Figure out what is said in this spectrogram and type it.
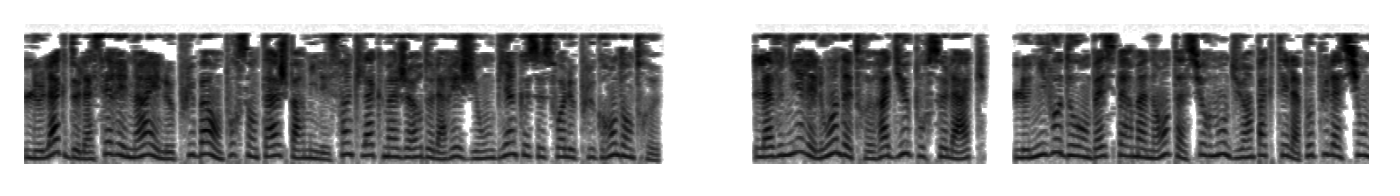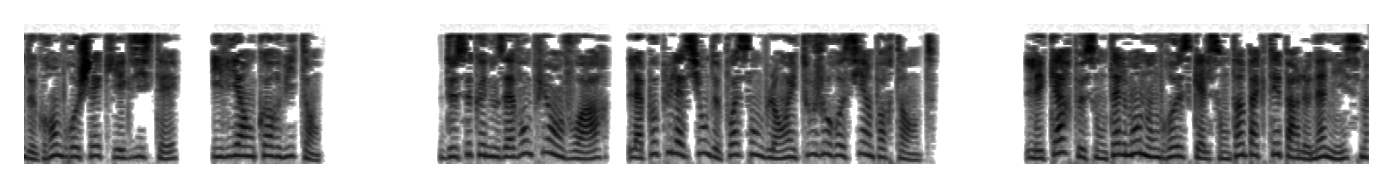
Le lac de la Serena est le plus bas en pourcentage parmi les cinq lacs majeurs de la région bien que ce soit le plus grand d'entre eux. L'avenir est loin d'être radieux pour ce lac, le niveau d'eau en baisse permanente a sûrement dû impacter la population de grands brochets qui existait, il y a encore huit ans. De ce que nous avons pu en voir, la population de poissons blancs est toujours aussi importante. Les carpes sont tellement nombreuses qu'elles sont impactées par le nanisme,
